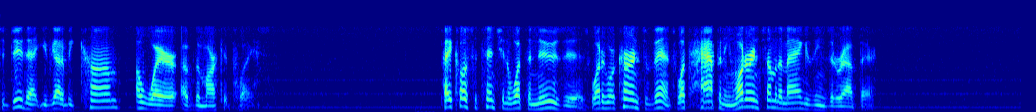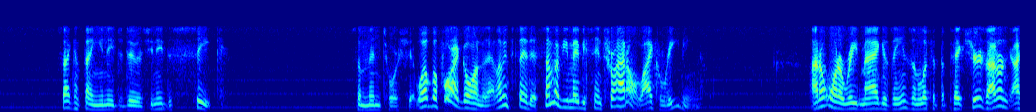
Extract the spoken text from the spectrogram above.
To do that, you've got to become aware of the marketplace. Pay close attention to what the news is, what are current events, what's happening, what are in some of the magazines that are out there. Second thing you need to do is you need to seek some mentorship. Well, before I go on to that, let me say this. Some of you may be saying, "Troy, I don't like reading. I don't want to read magazines and look at the pictures. I don't. I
